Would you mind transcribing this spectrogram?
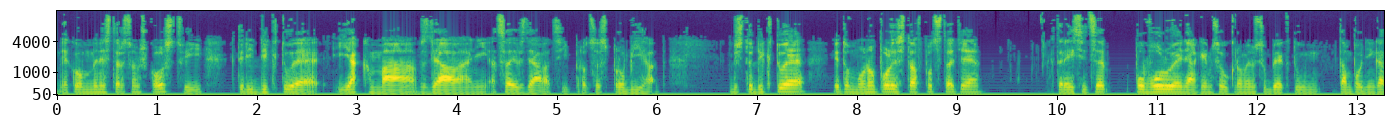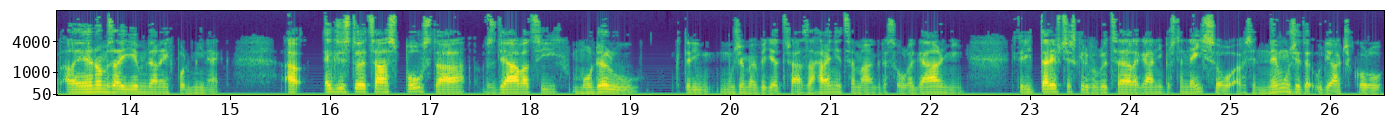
jako ministerstvem školství, který diktuje, jak má vzdělávání a celý vzdělávací proces probíhat. Když to diktuje, je to monopolista v podstatě, který sice povoluje nějakým soukromým subjektům tam podnikat, ale jenom za jim daných podmínek. A existuje celá spousta vzdělávacích modelů, který můžeme vidět třeba za hranicema, kde jsou legální, který tady v České republice legální prostě nejsou a vy si nemůžete udělat školu,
